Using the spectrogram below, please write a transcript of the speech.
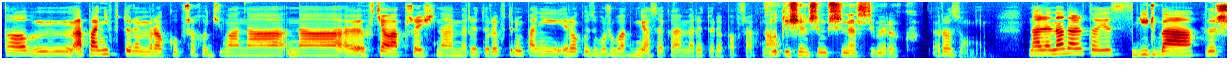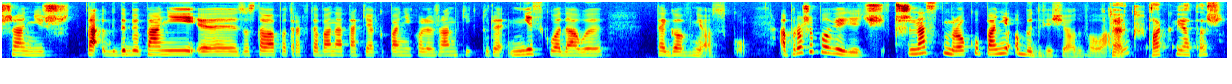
To, mm, a pani w którym roku przechodziła na, na, e, chciała przejść na emeryturę? W którym pani roku złożyła wniosek o emeryturę powszechną? W 2013 roku. Rozumiem no ale nadal to jest liczba wyższa niż ta, gdyby pani y, została potraktowana tak jak pani koleżanki, które nie składały tego wniosku. A proszę powiedzieć, w 2013 roku panie obydwie się odwołały. Tak, tak, ja też.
